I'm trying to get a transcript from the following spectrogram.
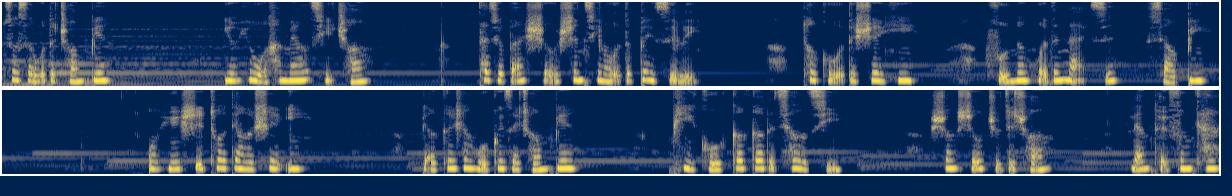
坐在我的床边。由于我还没有起床，他就把手伸进了我的被子里，透过我的睡衣。抚弄我的奶子、小臂，我于是脱掉了睡衣。表哥让我跪在床边，屁股高高的翘起，双手拄着床，两腿分开。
